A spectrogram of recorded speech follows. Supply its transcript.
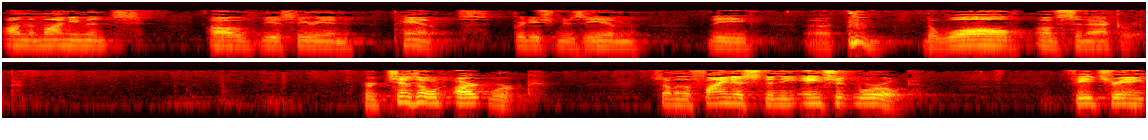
on the monuments of the Assyrian panels. British Museum, the, uh, the wall of Sennacherib. Her chiseled artwork, some of the finest in the ancient world, featuring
